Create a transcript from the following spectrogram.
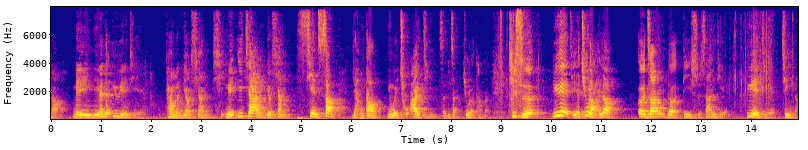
到每年的逾越节，他们要向每一家人要向献上羊羔，因为出埃及神拯救了他们。其实逾越节就来了，二章的第十三节，逾越节近了。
